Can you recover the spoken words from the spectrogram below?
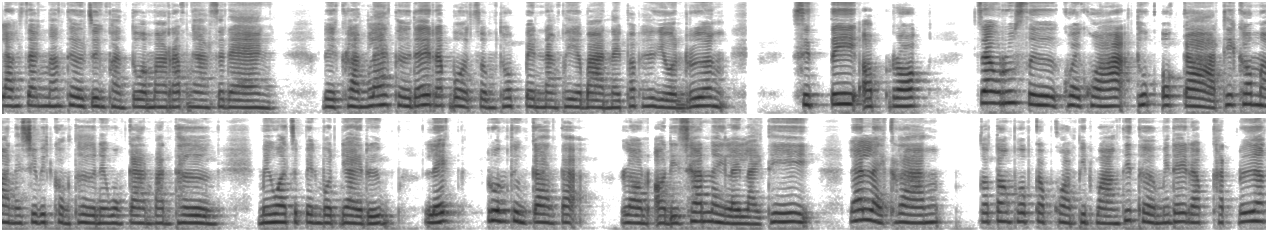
หลังจากนั้นเธอจึงผ่านตัวมารับงานแสดง โดยครั้งแรกเธอได้รับบทสมทบเป็นนางพยาบาลในภาพยนตร์เรื่อง City of Rock เจ้ารู้สึกควยคว้าทุกโอกาสที่เข้ามาในชีวิตของเธอในวงการบันเทิง ไม่ว่าจะเป็นบทใหญ่หรือเล็ก รวมถึงการตะ ลอนออดิชั่นในหลาย ๆ ที่ และหลายครั้งก็ต้องพบกับความผิดหวังที่เธอไม่ได้รับคัดเลือก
